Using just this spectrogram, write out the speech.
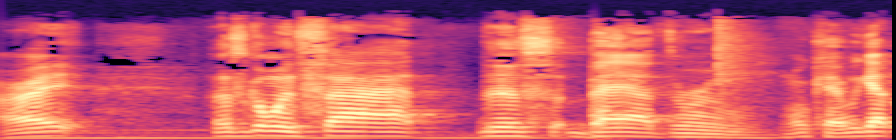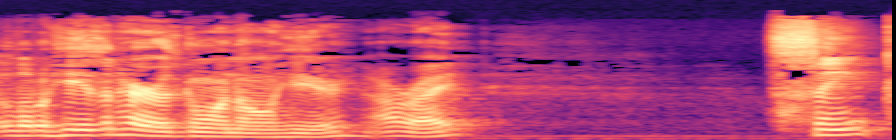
all right? Let's go inside this bathroom. Okay, we got the little his and hers going on here, all right. Sink,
